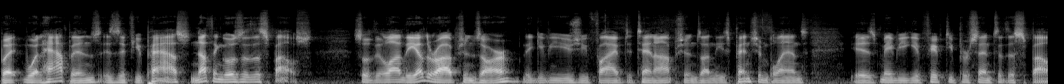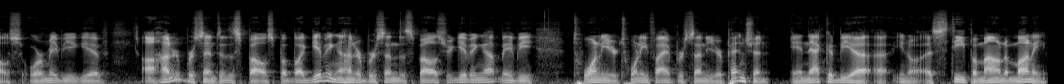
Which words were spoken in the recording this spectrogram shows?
but what happens is if you pass, nothing goes to the spouse. So the, a lot of the other options are they give you usually five to ten options on these pension plans. Is maybe you give 50% to the spouse, or maybe you give 100% to the spouse. But by giving 100% to the spouse, you're giving up maybe 20 or 25% of your pension, and that could be a, a you know a steep amount of money.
